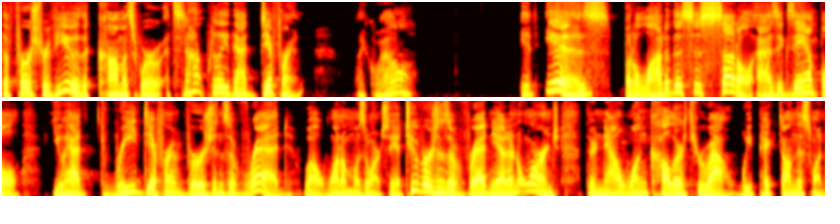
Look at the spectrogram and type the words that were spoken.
The first review the comments were it's not really that different. Like, well, it is, but a lot of this is subtle. As example, you had three different versions of red. Well, one of them was orange. So you had two versions of red and you had an orange. They're now one color throughout. We picked on this one.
